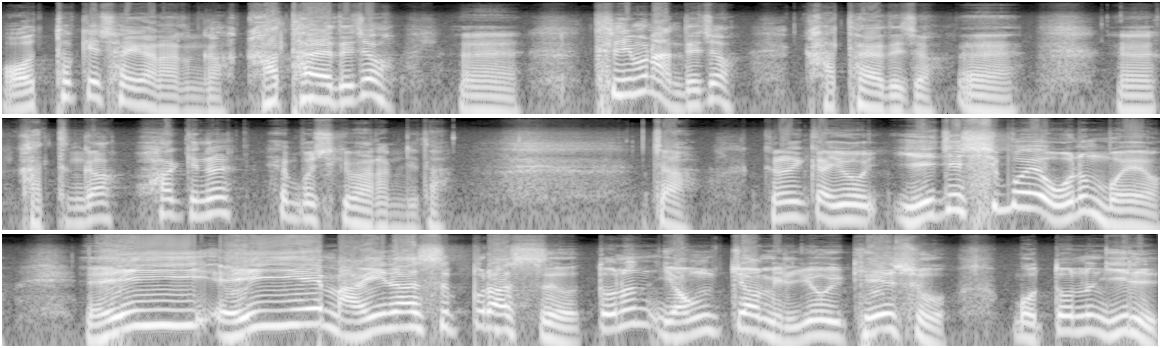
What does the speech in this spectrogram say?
어떻게 차이가 나는가. 같아야 되죠? 예, 틀리면 안 되죠? 같아야 되죠? 예, 예, 같은가 확인을 해 보시기 바랍니다. 자 그러니까 요 예제 15에 5는 뭐예요? A a의 마이너스 플러스 또는 0.1 요 개수 뭐 또는 1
